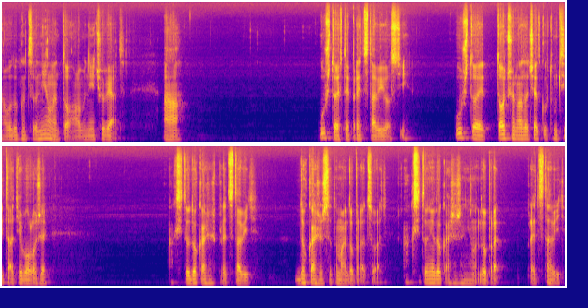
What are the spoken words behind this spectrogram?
Alebo dokonca nie len to, alebo niečo viac. A už to je v tej predstavivosti. Už to je to, čo na začiatku v tom citáte bolo, že ak si to dokážeš predstaviť, dokážeš sa tam aj dopracovať. Ak si to nedokážeš ani len dopra- predstaviť,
